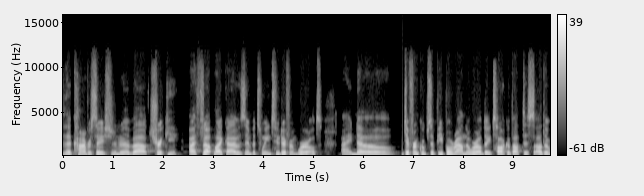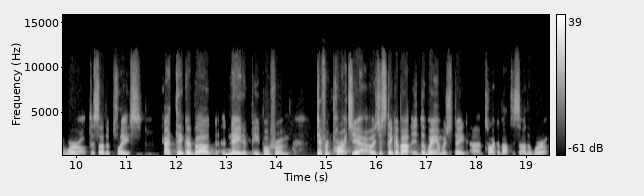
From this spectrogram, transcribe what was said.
the conversation about tricky. I felt like I was in between two different worlds. I know different groups of people around the world, they talk about this other world, this other place. I think about native people from different parts. Yeah, I was just think about the way in which they uh, talk about this other world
